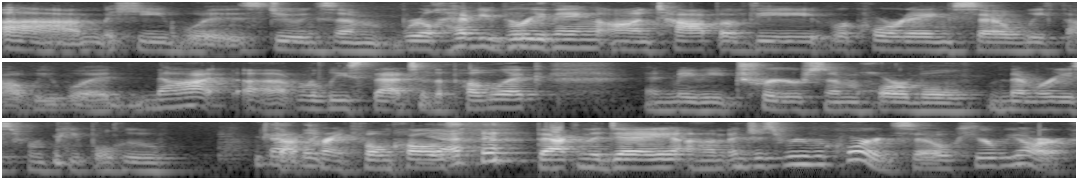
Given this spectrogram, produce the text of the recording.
Um, he was doing some real heavy breathing on top of the recording, so we thought we would not uh, release that to the public and maybe trigger some horrible memories from people who got, Got, like- prank phone calls yeah. back in the day um, and just re-record. So here we are.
